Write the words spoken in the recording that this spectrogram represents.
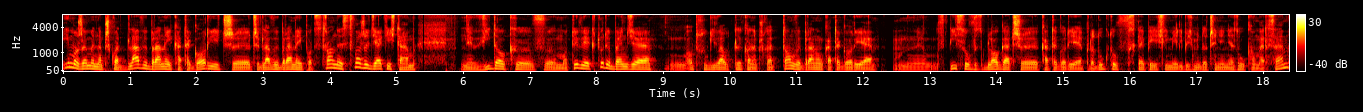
I możemy na przykład dla wybranej kategorii czy, czy dla wybranej podstrony stworzyć jakiś tam widok w motywie, który będzie obsługiwał tylko na przykład tą wybraną kategorię wpisów z bloga, czy kategorię produktów w sklepie, jeśli mielibyśmy do czynienia z WooCommerce'em.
